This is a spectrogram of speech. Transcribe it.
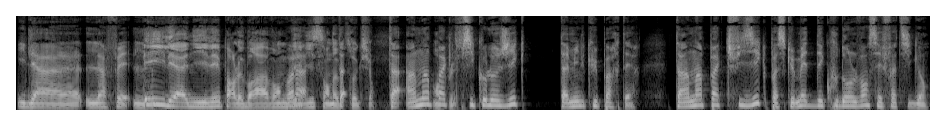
il a, l'a fait. Et il est annihilé par le bras avant de Voilà. Davis en obstruction. T'as un impact psychologique, t'as mis le cul par terre. T'as un impact physique parce que mettre des coups dans le vent, c'est fatigant.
